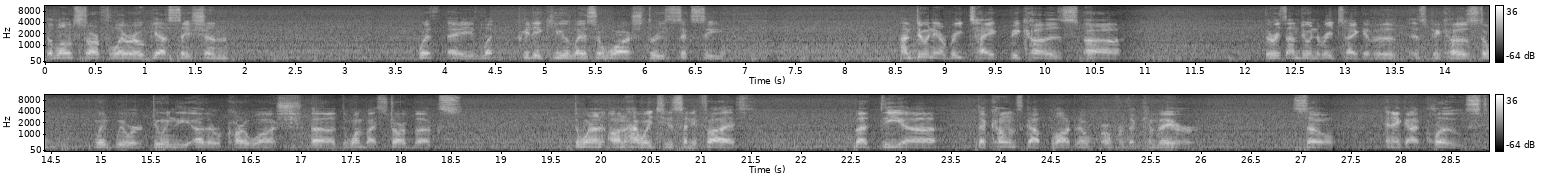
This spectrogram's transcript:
the Lone Star Valero gas station with a PDQ Laser Wash 360. I'm doing a retake because uh, the reason I'm doing the retake of it is because the when we were doing the other car wash, uh, the one by Starbucks, the one on, on Highway 275, but the uh, the cones got blocked over, over the conveyor, so and it got closed,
